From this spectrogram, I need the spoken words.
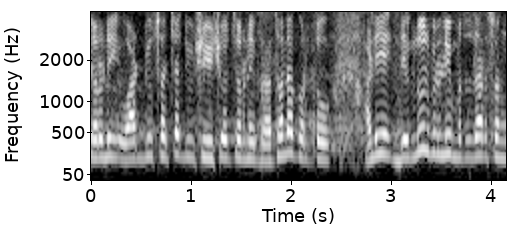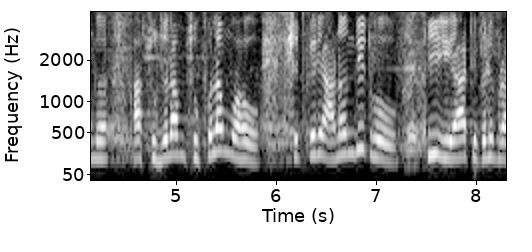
चरणी वाढदिवसाच्या दिवशी ईश्वरचरणी प्रार्थना करतो. आणि देगलूर बिर्ली मतदारसंघ हा सुजलाम सुफलाम व्हावो शेतकरी आनंदित हो ही या ठिकाणी प्रा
